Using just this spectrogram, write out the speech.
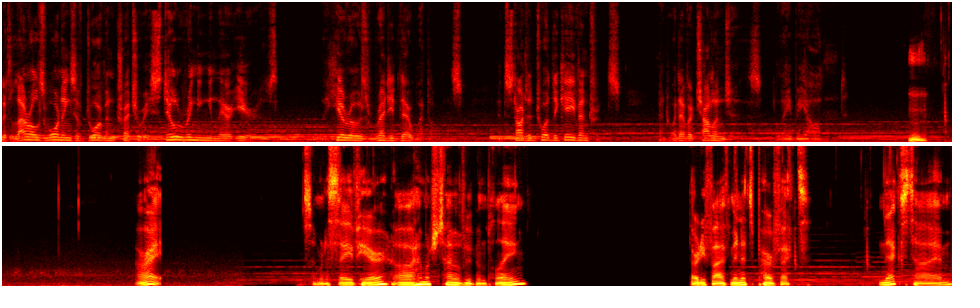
With Larrel's warnings of dwarven treachery still ringing in their ears, the heroes readied their weapons and started toward the cave entrance and whatever challenges lay beyond. Alright. So I'm going to save here. Uh, how much time have we been playing? 35 minutes. Perfect. Next time,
